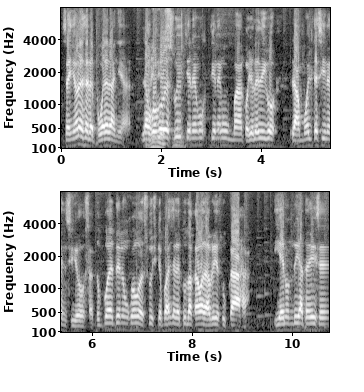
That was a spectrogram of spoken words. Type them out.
Señores, se le puede dañar. Los Ay, juegos de Switch tienen un, tienen un marco. Yo le digo la muerte silenciosa. Tú puedes tener un juego de Switch que parece que tú lo acabas de abrir de su caja. Y él un día te dice,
